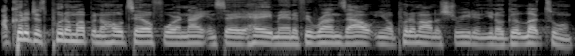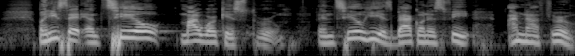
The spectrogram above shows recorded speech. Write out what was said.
I could have just put him up in a hotel for a night and say, Hey, man, if it runs out, you know, put him out in the street and, you know, good luck to him. But he said, Until my work is through, until he is back on his feet, I'm not through.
